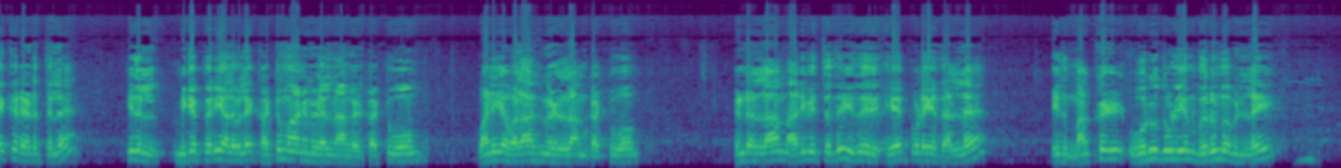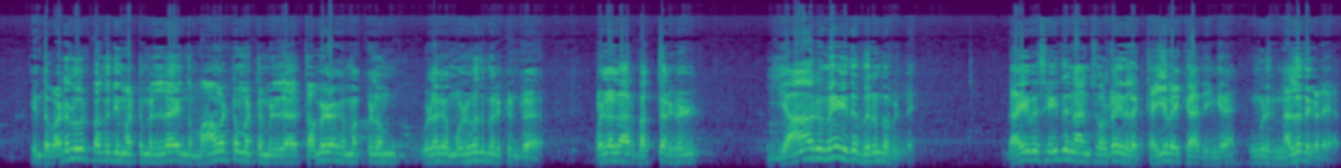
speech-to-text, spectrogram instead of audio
ஏக்கர் இடத்துல இதில் மிகப்பெரிய அளவிலே கட்டுமானங்களில் நாங்கள் கட்டுவோம் வணிக வளாகங்கள் எல்லாம் கட்டுவோம் என்றெல்லாம் அறிவித்தது. இது ஏற்புடையதல்ல. இது மக்கள் ஒரு துளியும் விரும்பவில்லை. இந்த வடலூர் பகுதி மட்டுமல்ல இந்த மாவட்டம் மட்டுமல்ல தமிழக மக்களும் உலகம் முழுவதும் இருக்கின்ற வள்ளலார் பக்தர்கள் யாருமே இதை விரும்பவில்லை. தயவு செய்து நான் சொல்றேன் இதுல கை வைக்காதீங்க. உங்களுக்கு நல்லது கிடையாது.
